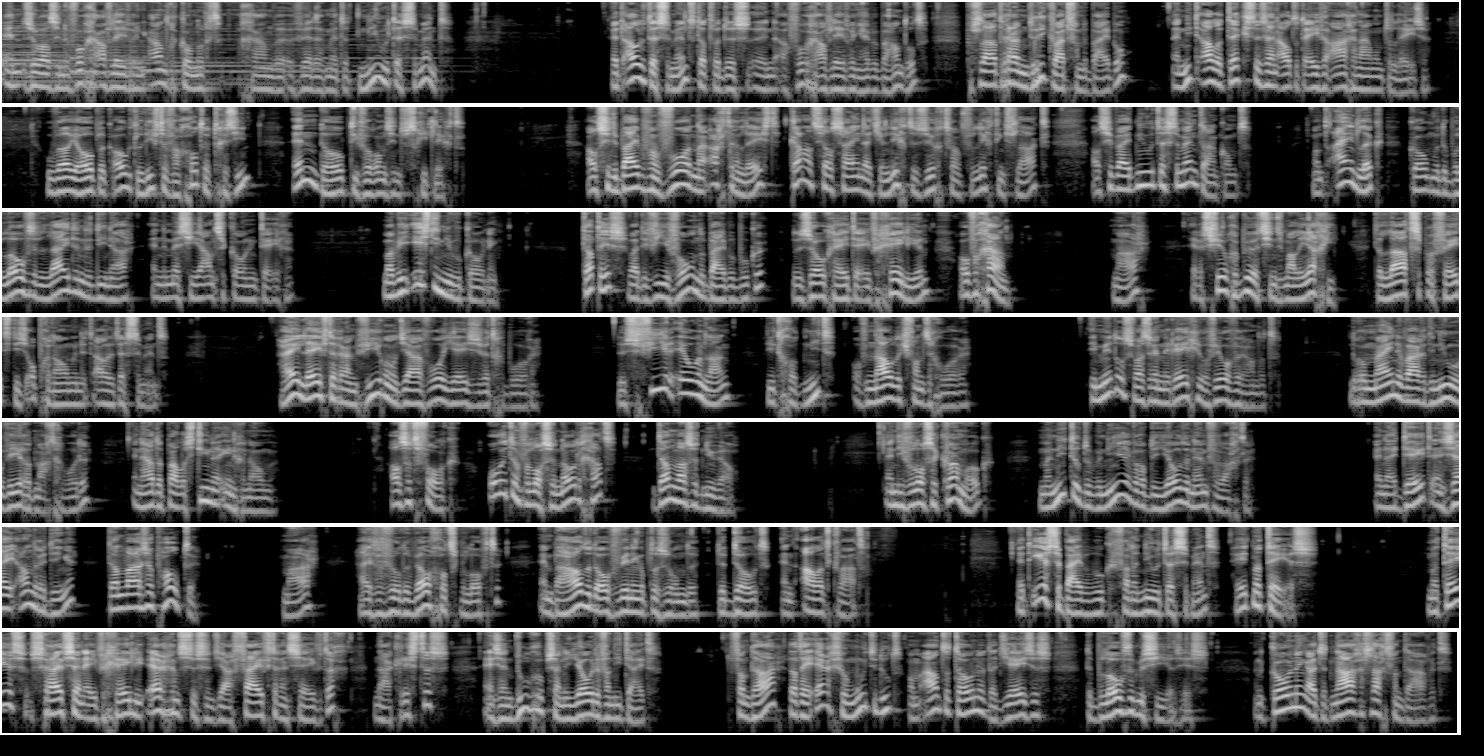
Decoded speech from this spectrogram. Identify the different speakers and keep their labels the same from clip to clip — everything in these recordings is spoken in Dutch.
Speaker 1: En zoals in de vorige aflevering aangekondigd, gaan we verder met het Nieuwe Testament. Het Oude Testament, dat we dus in de vorige aflevering hebben behandeld, beslaat ruim driekwart van de Bijbel. En niet alle teksten zijn altijd even aangenaam om te lezen. Hoewel je hopelijk ook de liefde van God hebt gezien en de hoop die voor ons in het verschiet ligt. Als je de Bijbel van voor naar achteren leest, kan het zelfs zijn dat je een lichte zucht van verlichting slaakt als je bij het Nieuwe Testament aankomt. Want eindelijk komen de beloofde leidende dienaar en de Messiaanse koning tegen. Maar wie is die nieuwe koning? Dat is waar de vier volgende Bijbelboeken, de zogeheten evangeliën, over gaan. Maar er is veel gebeurd sinds Malachi, de laatste profeet die is opgenomen in het Oude Testament. Hij leefde ruim 400 jaar voor Jezus werd geboren. Dus vier eeuwen lang liet God niet of nauwelijks van zich horen. Inmiddels was er in de regio veel veranderd. De Romeinen waren de nieuwe wereldmacht geworden en hadden Palestina ingenomen. Als het volk ooit een verlosser nodig had, dan was het nu wel. En die verlosser kwam ook, maar niet op de manier waarop de Joden hem verwachten. En hij deed en zei andere dingen dan waar ze op hoopten. Maar hij vervulde wel Gods belofte en behaalde de overwinning op de zonde, de dood en al het kwaad. Het eerste Bijbelboek van het Nieuwe Testament heet Matthäus Matthäus schrijft zijn evangelie ergens tussen het jaar 50 en 70 na Christus en zijn doelgroep zijn de Joden van die tijd. Vandaar dat hij erg veel moeite doet om aan te tonen dat Jezus de beloofde Messias is, een koning uit het nageslacht van David.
